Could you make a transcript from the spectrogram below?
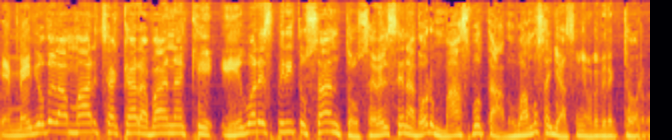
en medio de la marcha caravana que Eduardo Espíritu Santo será el senador más votado. Vamos allá, señor director.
